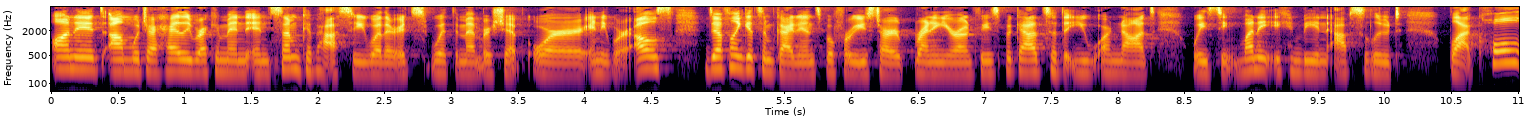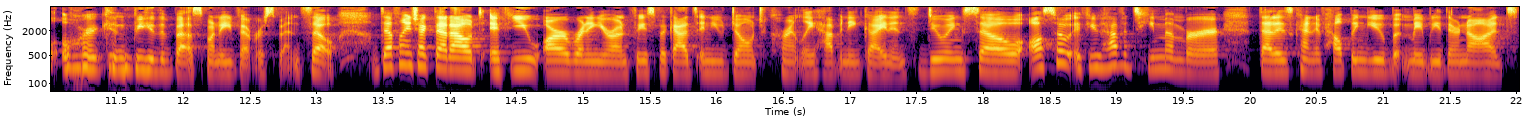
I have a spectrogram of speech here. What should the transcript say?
on it, um, which I highly recommend in some capacity, whether it's with the membership or anywhere else. Definitely get some guidance before you start running your own Facebook ads so that you are not wasting money. It can be an absolute black hole or it can be the best money you've ever spent. So definitely check that out if you are running your own Facebook ads and you don't currently have any guidance doing so. Also, if you have a team member that is kind of helping you, but maybe they're not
